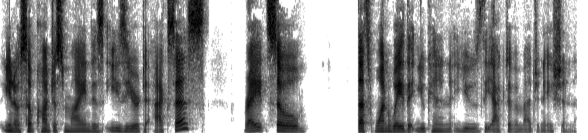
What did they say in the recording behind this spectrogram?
you know, subconscious mind is easier to access, right? So that's one way that you can use the active imagination.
